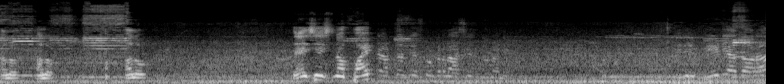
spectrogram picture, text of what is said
hello hello hello దయచేసి నా పాయింట్ అర్థం చేసుకుంటారని ఆశిస్తున్నాను ఇది మీడియా ద్వారా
